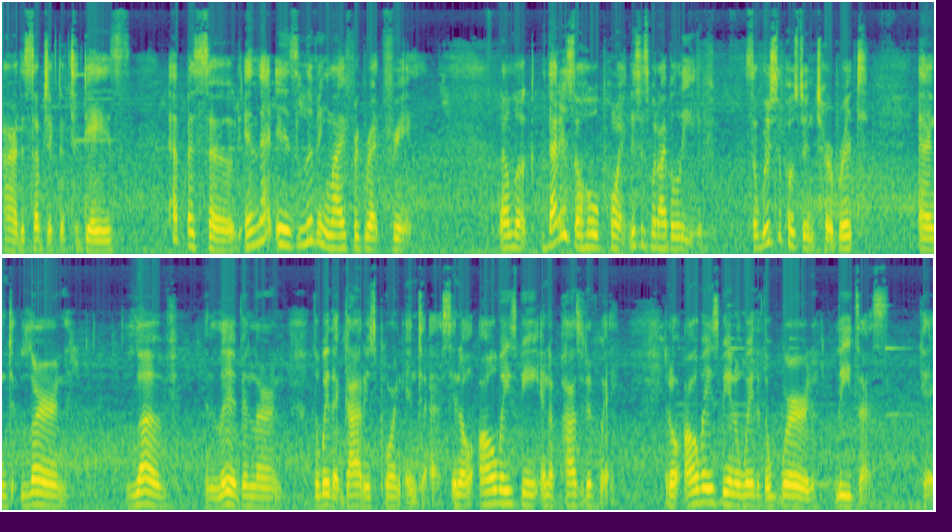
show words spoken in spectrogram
Uh, the subject of today's episode, and that is living life regret free. Now, look, that is the whole point. This is what I believe. So, we're supposed to interpret and learn, love, and live and learn the way that God is pouring into us. It'll always be in a positive way, it'll always be in a way that the Word leads us. Okay.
